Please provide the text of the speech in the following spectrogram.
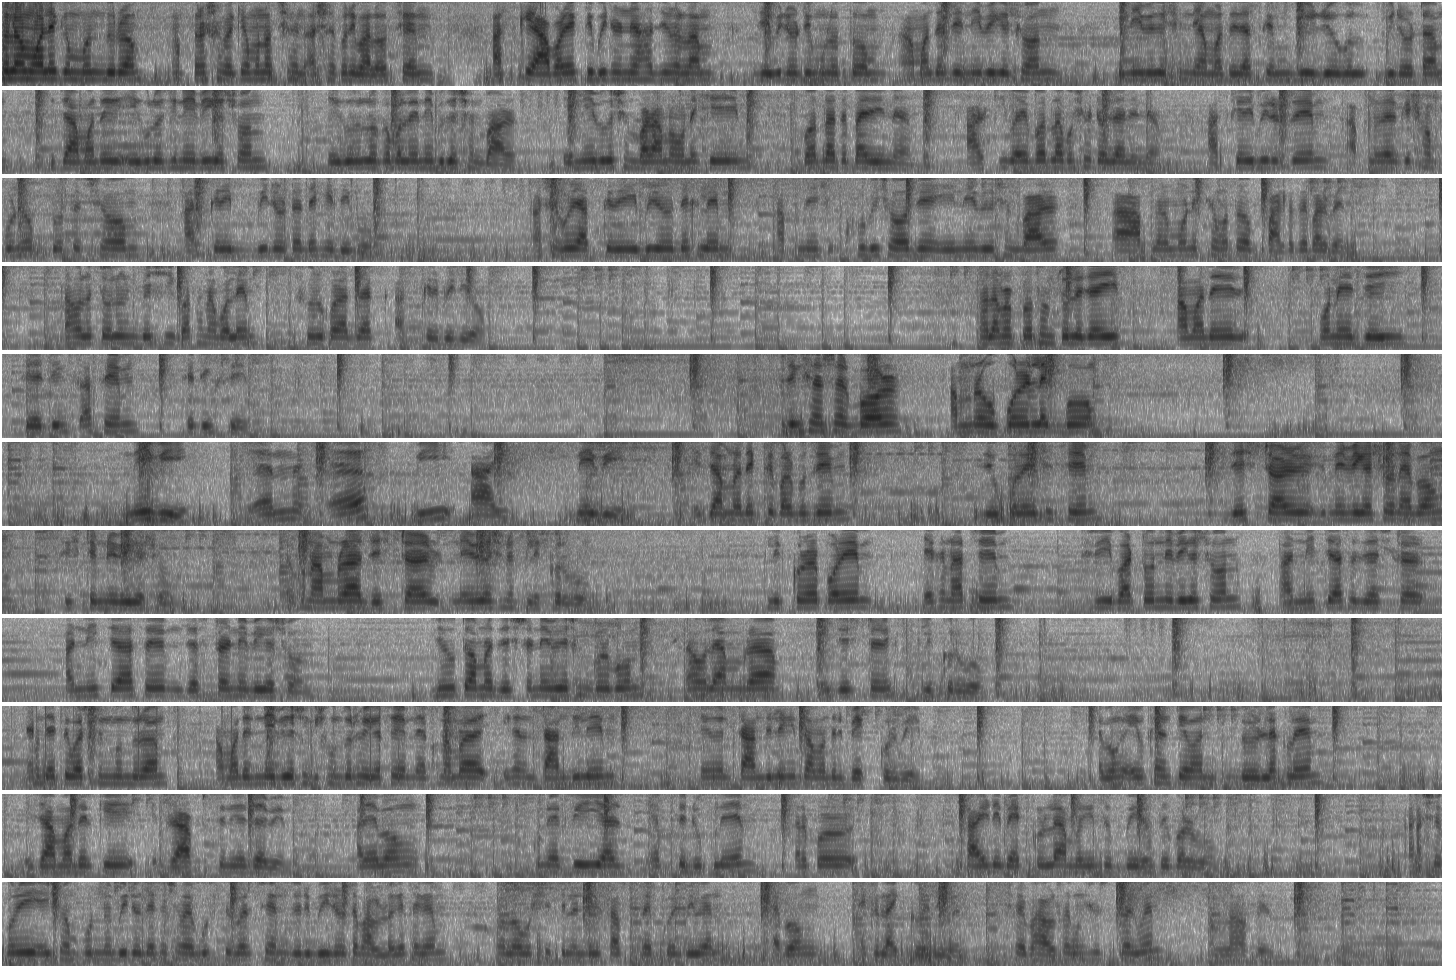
আসসালামু আলাইকুম বন্ধুরা। আপনারা সবাই কেমন আছেন? আশা করি ভালো আছেন। আজকে আবার একটি ভিডিও নিয়ে হাজির হলাম। যে ভিডিওটি মূলত আমাদের যে নেভিগেশন এই নেভিগেশন নিয়ে আমাদের আজকে ভিডিও ভিডিওটা যে আমাদের এগুলো যে নেভিগেশন এগুলোকে বলে নেভিগেশন বার এই নেভিগেশন বার আমরা অনেকে বদলাতে পারি না। আর কীভাবে বদলাবো সেটাও জানি না। আজকের এই ভিডিওতে আপনাদেরকে সম্পূর্ণ প্রসেস সহ আজকের এই ভিডিওটা দেখে দিব। আশা করি আজকের এই ভিডিও দেখলে আপনি খুবই সহজে এই নেভিগেশন বার আপনার মন ইচ্ছা মতো পাল্টাতে পারবেন। তাহলে চলুন বেশি কথা না বলে শুরু করা যাক আজকের ভিডিও। তাহলে আমরা প্রথম চলে যাই আমাদের ফোনে যেই সেটিংস আছে, সেটিংসে। সেটিংস আসার পর আমরা উপরে লিখব navi, N A V I, navi. এই যে আমরা দেখতে পারব যে যে উপরে এসেছে জেস্টার নেভিগেশন এবং সিস্টেম নেভিগেশন এখন আমরা জেস্টার নেভিগেশনে ক্লিক করব। ক্লিক করার পরে এখানে আছে থ্রি বাটন নেভিগেশন আর নিচে আছে জেস্টার আর নিচে আছে জেস্টার নেভিগেশন যেহেতু আমরা জেস্টার নেভিগেশন করব, তাহলে আমরা এই জেস্টারে ক্লিক করব। এখন দেখতে পাচ্ছেন বন্ধুরা আমাদের নেভিগেশন কি সুন্দর হয়ে গেছে। এখন আমরা এখানে টান দিলে, এখানে টান দিলে কিন্তু আমাদের ব্যাক করবে। এবং এখানটি আমার দৌড়ে রাখলে যে আমাদেরকে ড্রাফটসে নিয়ে যাবে। আর এবং কোনো একটি ইয়ার অ্যাপসে ঢুকলে, তারপর সাইডে ব্যাক করলে আমরা কিন্তু বের হতে পারব। আশা করি এই সম্পূর্ণ ভিডিও দেখে সবাই বুঝতে পারছেন। যদি ভিডিওটা ভালো লেগে থাকে, তাহলে অবশ্যই চ্যানেলটিকে সাবস্ক্রাইব করে দিবেন এবং একটু লাইক করে দিবেন। সবাই ভালো থাকবেন, সুস্থ থাকবেন। আল্লাহ হাফেজ।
